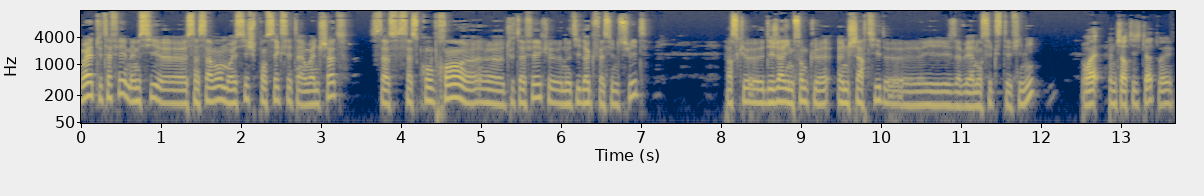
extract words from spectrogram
Ouais, tout à fait. Même si, euh, sincèrement, moi aussi, je pensais que c'était un one shot. Ça, ça se comprend euh, tout à fait que Naughty Dog fasse une suite, parce que déjà, il me semble que Uncharted, euh, ils avaient annoncé que c'était fini. Ouais, Uncharted 4, ouais.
